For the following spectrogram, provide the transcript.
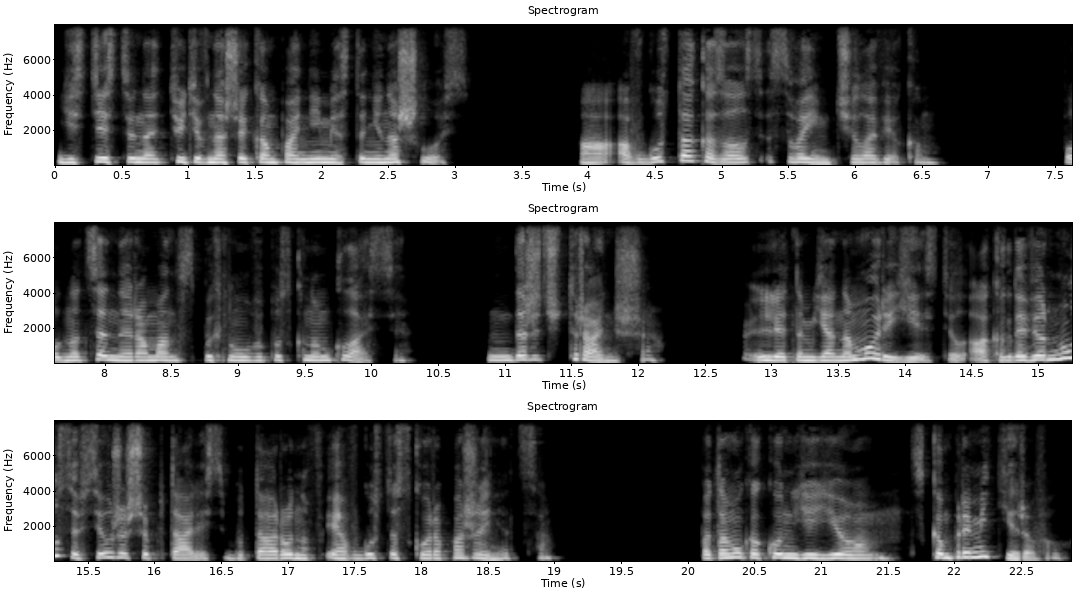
Естественно, тете в нашей компании места не нашлось а Августа оказалась своим человеком. Полноценный роман вспыхнул в выпускном классе. Даже чуть раньше. Летом я на море ездил, а когда вернулся, все уже шептались, будто Аронов и Августа скоро поженятся. Потому как он ее скомпрометировал.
